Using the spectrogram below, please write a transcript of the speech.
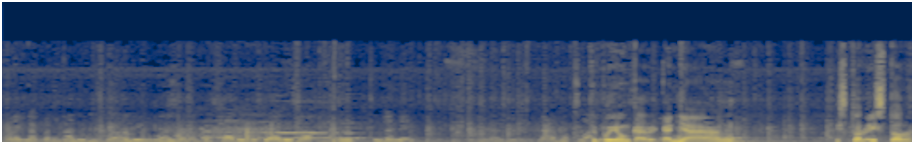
Parang naplasado aling kwan. Naplasado sa... Eh. Naabot ko Ito po yung kanyang store store.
